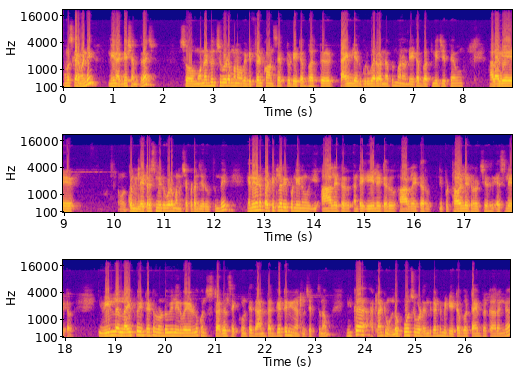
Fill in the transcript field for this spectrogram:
నమస్కారం అండి. నేను అగ్నేష్ అమిత్రాజ్. సో మొన్నటి నుంచి కూడా మనం ఒక different concept date of birth time లేదు గురుగారు అన్నప్పుడు మనం డేట్ ఆఫ్ బర్త్ మీద చెప్పాము. అలాగే కొన్ని లెటర్స్ మీద కూడా మనం చెప్పడం జరుగుతుంది. ఎందుకంటే పర్టికులర్ ఇప్పుడు నేను ఈ ఆ లెటర్ అంటే ఏ లెటర్ ఆర్ లెటర్ ఇప్పుడు థర్డ్ లెటర్ వచ్చేసి ఎస్ లెటర్ వీళ్ళ లైఫ్లో ఏంటంటే రెండు వేల ఇరవై ఏడులో కొంచెం స్ట్రగల్స్ ఎక్కువ ఉంటాయి. దానికి తగ్గట్టే నేను అట్లా చెప్తున్నాం. ఇంకా అట్లాంటివి ఉండకపోవచ్చు కూడా. ఎందుకంటే మీ డేట్ ఆఫ్ బర్త్ టైం ప్రకారంగా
